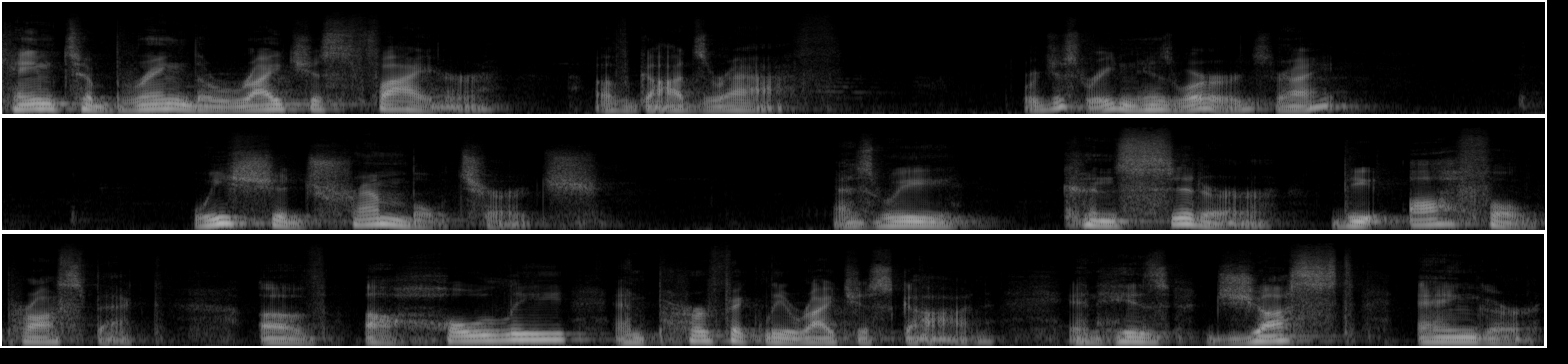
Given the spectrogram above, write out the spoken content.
came to bring the righteous fire of God's wrath. We're just reading his words, right? We should tremble, church, as we consider the awful prospect of a holy and perfectly righteous God and his just anger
